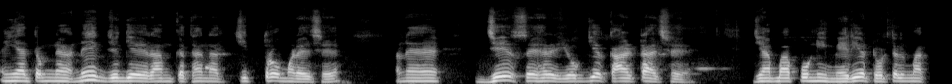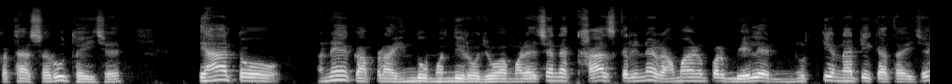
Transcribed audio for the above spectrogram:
અહીંયા તમને અનેક જગ્યાએ રામકથાના ચિત્રો મળે છે. અને જે શહેર યોગ્ય કાર્ટા છે જ્યાં બાપુની મેરિયટ હોટલમાં કથા શરૂ થઈ છે, ત્યાં તો અનેક આપણા હિન્દુ મંદિરો જોવા મળે છે અને ખાસ કરીને રામાયણ ઉપર બેલે નૃત્ય નાટિકા થાય છે,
